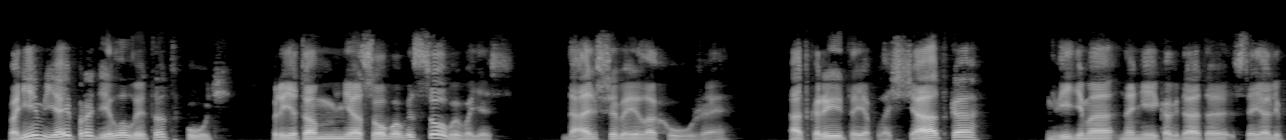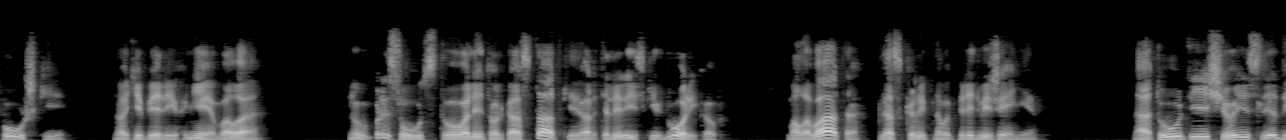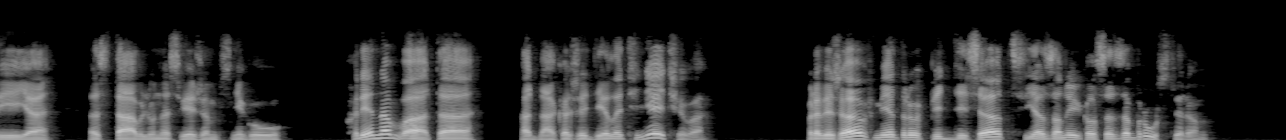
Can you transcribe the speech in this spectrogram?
По ним я и проделал этот путь, при этом не особо высовываясь. Дальше было хуже. Открытая площадка, Видимо, на ней когда-то стояли пушки, но теперь их не было. Ну, присутствовали только остатки артиллерийских двориков. Маловато для скрытного передвижения. А тут еще и следы я оставлю на свежем снегу. Хреновато, однако же делать нечего. Пробежав метров пятьдесят, я заныкался за бруствером.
